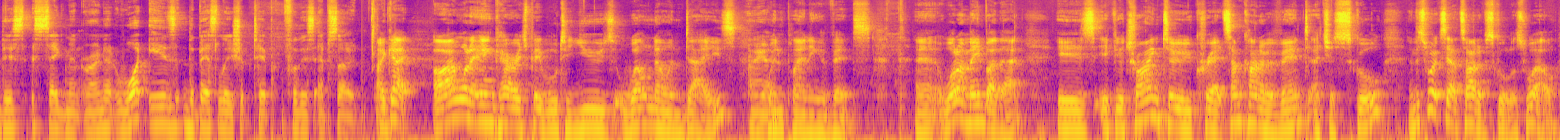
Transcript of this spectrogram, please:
this segment, Ronan. What is the best leadership tip for this episode? Okay, I want to encourage people to use well known days Okay. when planning events. Uh, what I mean by that is if you're trying to create some kind of event at your school, and this works outside of school as well,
